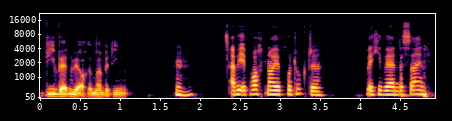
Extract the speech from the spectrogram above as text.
die werden wir auch immer bedienen. Mhm. Aber ihr braucht neue Produkte. Welche werden das sein?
